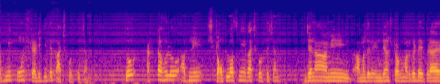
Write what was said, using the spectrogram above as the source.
আপনি কোন স্ট্র্যাটেজিতে কাজ করতে চান। তো একটা হলো আপনি স্টপ লস নিয়ে কাজ করতে চান। যে না, আমি আমাদের ইন্ডিয়ান স্টক মার্কেটে প্রায়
